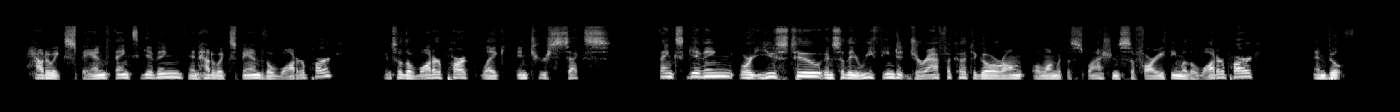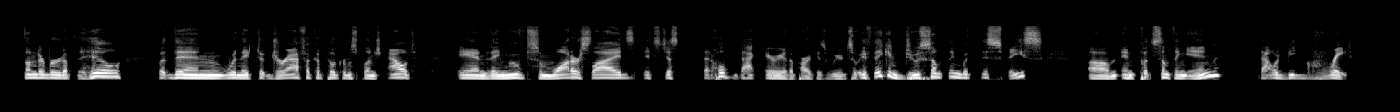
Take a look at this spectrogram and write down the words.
how to expand Thanksgiving and how to expand the water park. And so the water park like intersects Thanksgiving or it used to. And so they rethemed it Giraffica to go along, along with the Splashin' Safari theme of the water park and built Thunderbird up the hill. But then when they took Giraffica Pilgrim's Plunge out and they moved some water slides, it's just that whole back area of the park is weird. So if they can do something with this space um, and put something in, that would be great.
